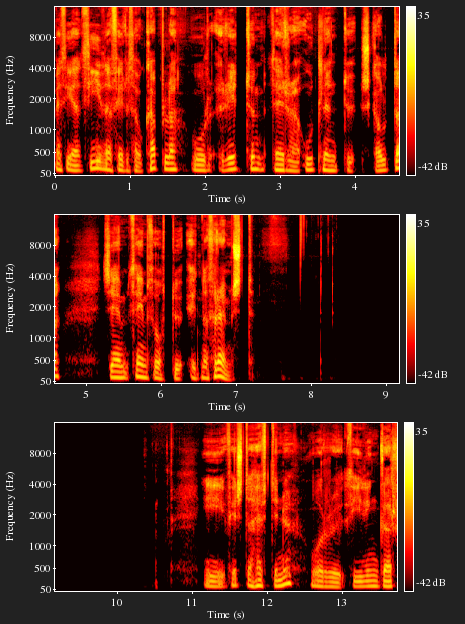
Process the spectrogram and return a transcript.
með því að þýða fyrir þá kabla úr rítum þeirra útlendu skálda sem þeim þóttu einna fremst. Í fyrsta heftinu voru þýðingar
